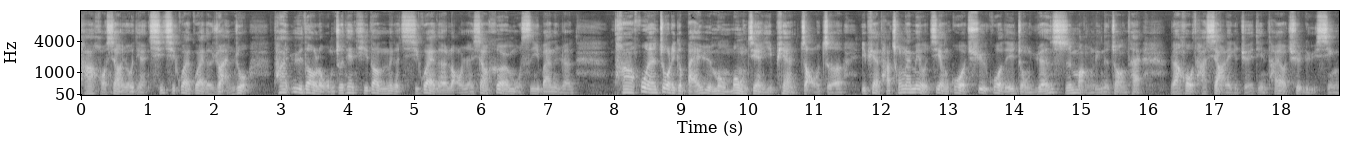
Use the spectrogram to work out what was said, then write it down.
他好像有点奇奇怪怪的软弱，他遇到了我们昨天提到的那个奇怪的老人，像赫尔姆斯一般的人。他忽然做了一个白日梦，梦见一片沼泽，一片他从来没有见过、去过的一种原始莽林的状态。然后他下了一个决定，他要去旅行。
